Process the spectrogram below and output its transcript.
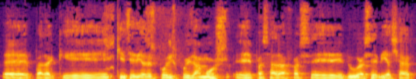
eh, para que 15 días despois poidamos eh, pasar a fase 2 e viaxar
